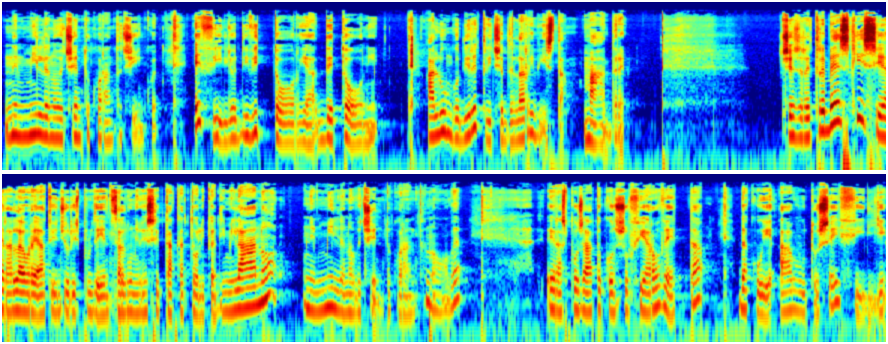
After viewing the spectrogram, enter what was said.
nel 1945, e figlio di Vittoria De Toni, a lungo direttrice della rivista Madre. Cesare Trebeschi si era laureato in giurisprudenza all'Università Cattolica di Milano nel 1949, era sposato con Sofia Rovetta, da cui ha avuto sei figli,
